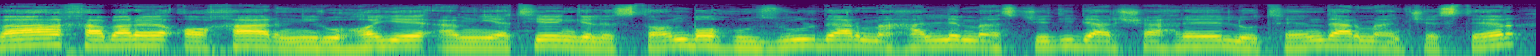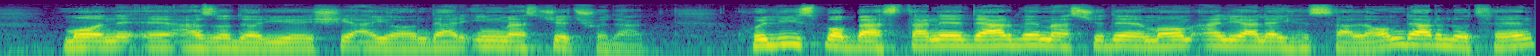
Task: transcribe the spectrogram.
و خبر آخر نیروهای امنیتی انگلستان با حضور در محل مسجدی در شهر لوتن در منچستر مانع عزاداری شیعیان در این مسجد شدند. پلیس با بستن درب مسجد امام علی علیه السلام در لوتن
